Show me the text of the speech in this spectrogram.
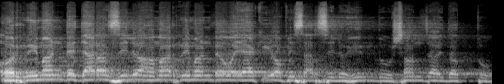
ওর রিমান্ডে যারা ছিল, আমার রিমান্ডে ওই একই অফিসার ছিল, হিন্দু সঞ্জয় দত্ত।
